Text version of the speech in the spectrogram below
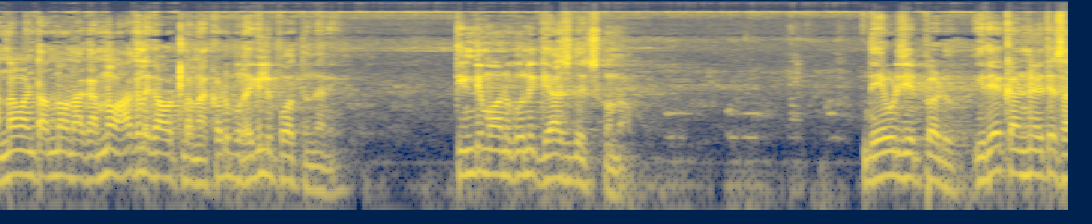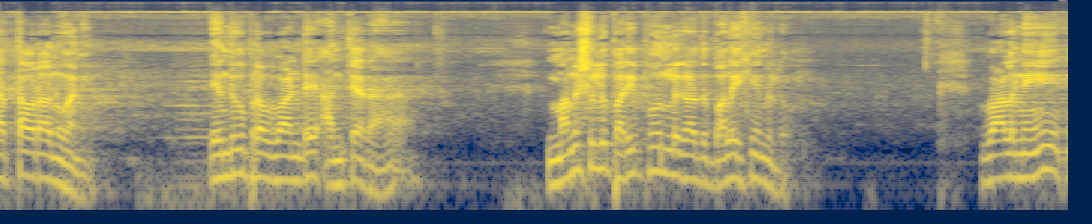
అన్నం అంటే అన్నం నాకు అన్నం ఆకలి కావట్లే నా కడుపు రగిలిపోతుందని. తిండి మానుకొని గ్యాస్ తెచ్చుకున్నాం. దేవుడు చెప్పాడు ఇదే కంటిన్యూ అయితే సత్తావురా నువ్వు అని. ఎందుకు ప్రభు అంటే అంతేరా మనుషులు పరిపూర్ణులు కాదు బలహీనులు. వాళ్ళని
